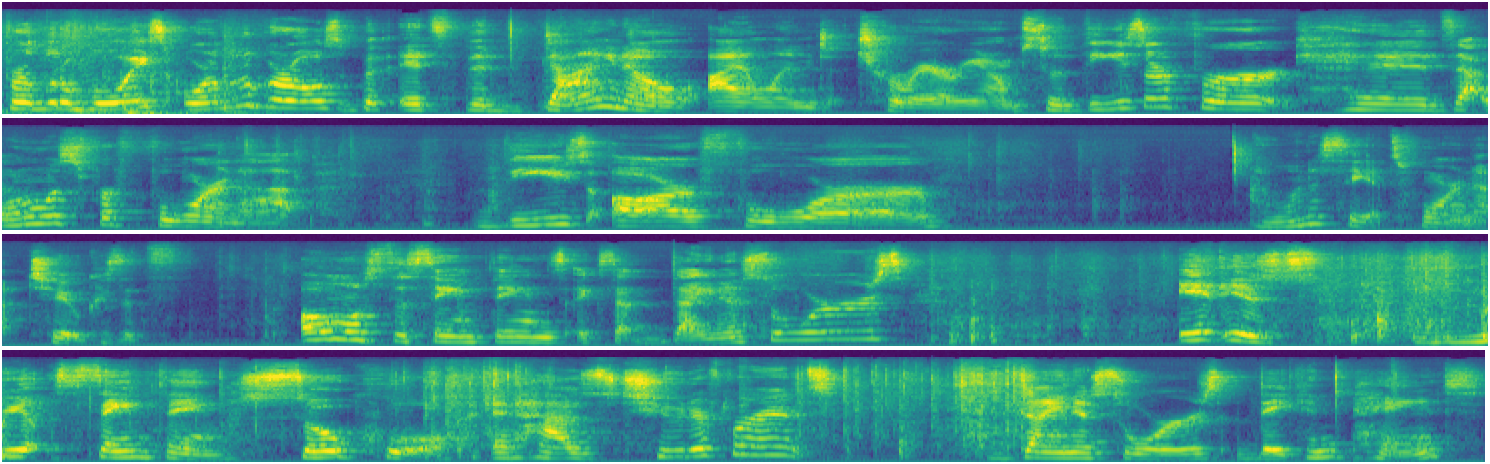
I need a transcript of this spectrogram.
for little boys or little girls, but it's the Dino Island Terrarium. So these are for kids. That one was for four and up. These are for, I want to say it's four and up too because it's almost the same things except dinosaurs it is real, same thing, so cool. It has two different dinosaurs they can paint.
